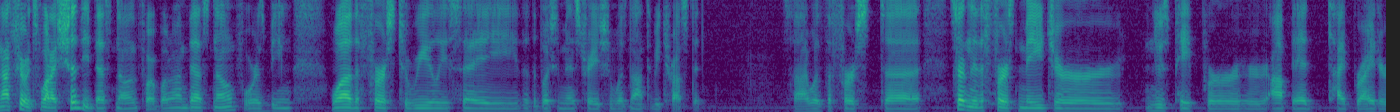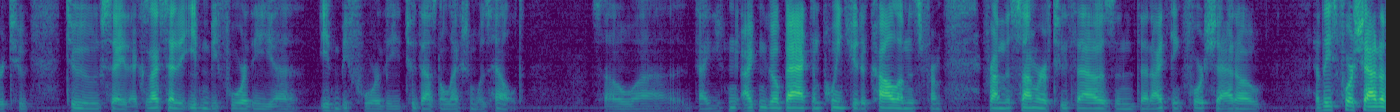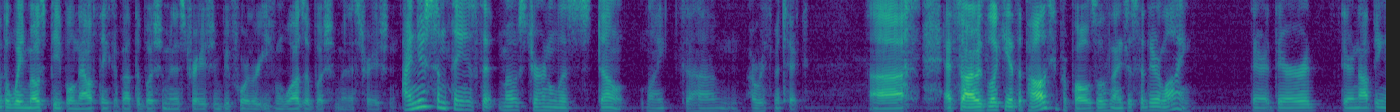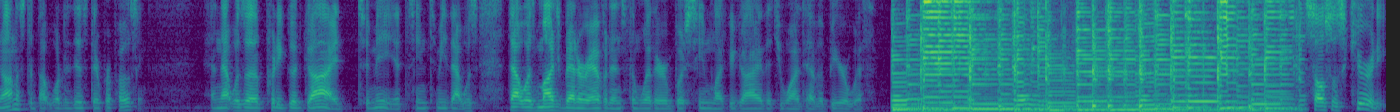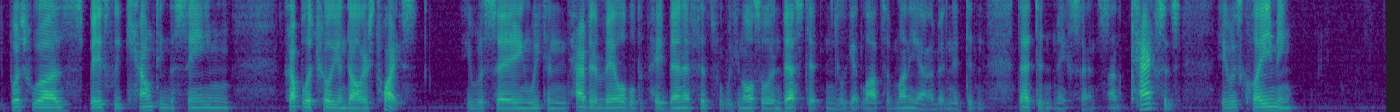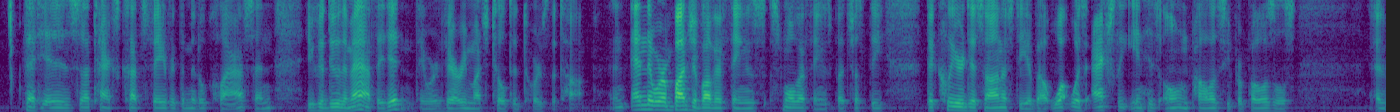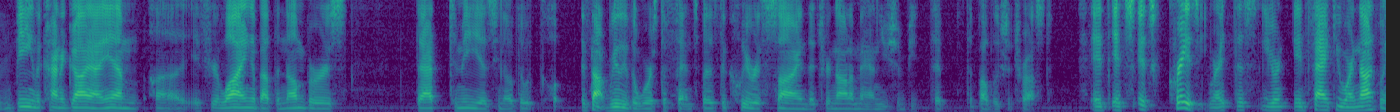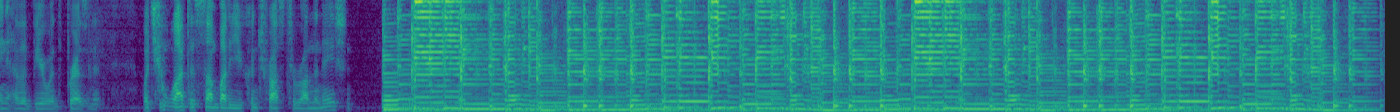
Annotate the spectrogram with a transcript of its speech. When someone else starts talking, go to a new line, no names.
not sure it's what I should be best known for, but what I'm best known for is being one of the first to really say that the Bush administration was not to be trusted. So I was the first, uh, certainly the first major newspaper op-ed type writer to to say that because I said it even before the uh, even before the 2000 election was held. So uh, I, can, I can go back and point you to columns from from the summer of 2000 that I think foreshadow, at least foreshadow the way most people now think about the Bush administration before there even was a Bush administration. I knew some things that most journalists don't, like um, arithmetic. Uh, and so I was looking at the policy proposals, and I just said they're lying. They're they're they're not being honest about what it is they're proposing, and that was a pretty good guide to me. It seemed to me that was that was much better evidence than whether Bush seemed like a guy that you wanted to have a beer with. Social Security. Bush was basically counting the same couple of trillion dollars twice. He was saying we can have it available to pay benefits, but we can also invest it and you'll get lots of money out of it. And it didn't, that didn't make sense. Taxes. He was claiming that his uh, tax cuts favored the middle class, and you could do the math. They didn't. They were very much tilted towards the top. And, and there were a bunch of other things, smaller things, but just the, the clear dishonesty about what was actually in his own policy proposals. And being the kind of guy I am, uh, if you're lying about the numbers, that to me is, you know, the, it's not really the worst offense, but it's the clearest sign that you're not a man you should be that the public should trust. It, it's it's crazy, right? This you're in fact you are not going to have a beer with the president. What you want is somebody you can trust to run the nation.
